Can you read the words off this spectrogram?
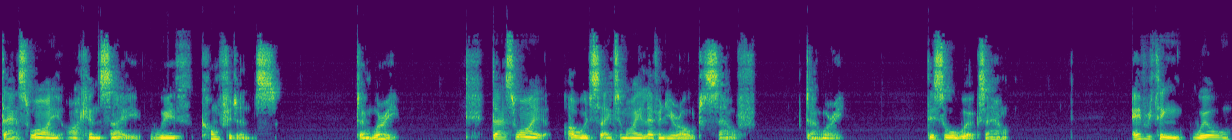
That's why I can say with confidence, don't worry. That's why I would say to my 11 year old self, don't worry. This all works out. Everything will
